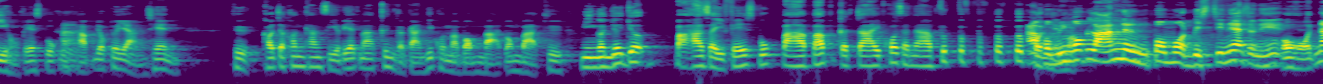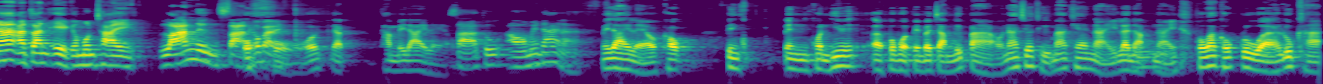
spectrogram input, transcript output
ดีของ Facebook ค่ะนะครับ ยกตัวอย่างเช่น คือเขาจะค่อนข้างซีเรียสมากขึ้นกับการที่คนมาบอมบาดบอมบาดคือ มีเงินเยอะๆ ปาใส่ Facebook ปาปั๊บกระจายโฆษณาฟึบฟึบฟึบฟึบฟึบอะคนผมมีเห็นงบล้านหนึ่งโปรโมทบิส g เนียสตัวนี้โอ้โหหน้าอาจารย์เอกกมลชัยล้านหนึ่งสาดโอ้เข้าไปโหแบบทำไม่ได้แล้ว สาธุเอาไม่ได้นะไม่ได้แล้วเขาเป็นเป็นคนที่เอ่อโปรโมทเป็นประจำหรือเปล่า น่าเชื่อถือมากแค่ไหนระดับไหน เพราะว่าเขากลัวลูกค้า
